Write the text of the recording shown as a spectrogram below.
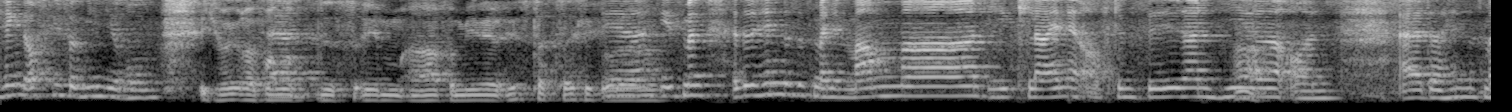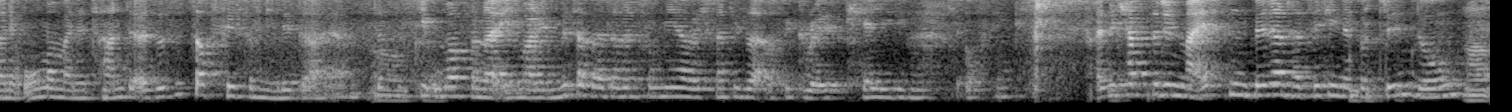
hängt auch viel Familie rum. Ich wollte gerade fragen, ob das eben äh, Familie ist tatsächlich. Ja, Oder? die ist mein, also da hinten das ist meine Mama, die Kleine auf den Bildern hier Ah. und äh, da hinten ist meine Oma, meine Tante. Also es ist auch viel Familie da. Ja. Das Ah, ist die Oma von einer ehemaligen Mitarbeiterin von mir, aber ich fand die sah aus wie Grace Kelly, die musste ich aufhängen. Also ich habe zu den meisten Bildern tatsächlich eine Verbindung, Ja.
